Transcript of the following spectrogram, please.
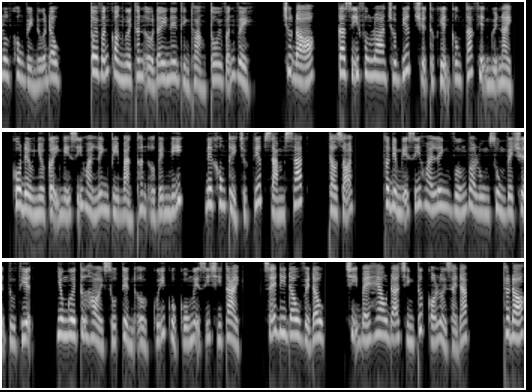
luôn không về nữa đâu. Tôi vẫn còn người thân ở đây nên thỉnh thoảng tôi vẫn về. Trước đó, ca sĩ Phương Loan cho biết chuyện thực hiện công tác thiện nguyện này, cô đều nhờ cậy nghệ sĩ Hoài Linh vì bản thân ở bên Mỹ nên không thể trực tiếp giám sát, theo dõi. Thời điểm nghệ sĩ Hoài Linh vướng vào lùm xùm về chuyện từ thiện, nhiều người tự hỏi số tiền ở quỹ của cố nghệ sĩ Trí Tài sẽ đi đâu về đâu. Chị bé heo đã chính thức có lời giải đáp. Theo đó,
